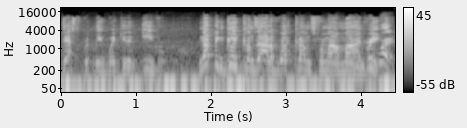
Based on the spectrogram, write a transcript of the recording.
desperately wicked and evil. Nothing good comes out of what comes from our mind. Read. Right.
